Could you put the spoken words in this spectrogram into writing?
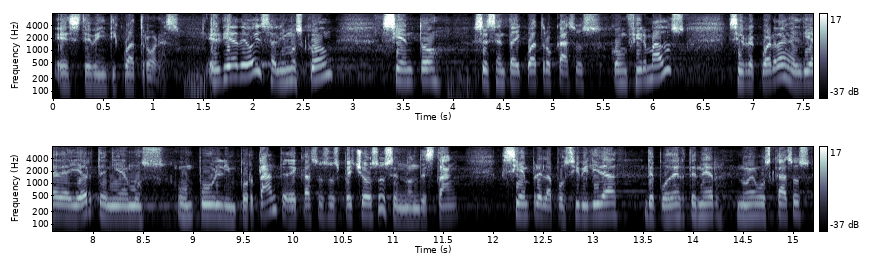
este, 24 horas. El día de hoy salimos con 164 casos confirmados. Si recuerdan, el día de ayer teníamos un pool importante de casos sospechosos en donde están siempre la posibilidad de poder tener nuevos casos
